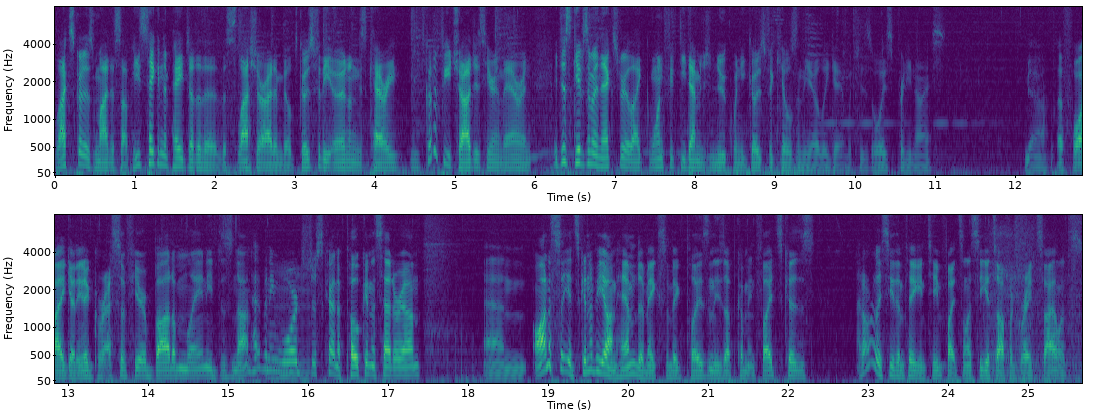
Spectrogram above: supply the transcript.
Black's got his Midas up. He's taking the page out of the, the slasher item builds. Goes for the urn on his carry. He's got a few charges here and there, and it just gives him an extra like 150 damage nuke when he goes for kills in the early game, which is always pretty nice. Yeah, FY getting aggressive here, bottom lane. He does not have any wards, Hmm. just kind of poking his head around. And honestly, it's going to be on him to make some big plays in these upcoming fights because I don't really see them taking team fights unless he gets off a great silence.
